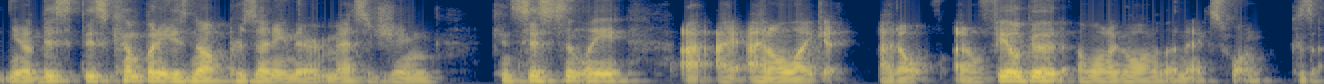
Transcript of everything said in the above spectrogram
You know, this this company is not presenting their messaging consistently. I, I don't like it. I don't i don't feel good. I want to go on to the next one. Because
